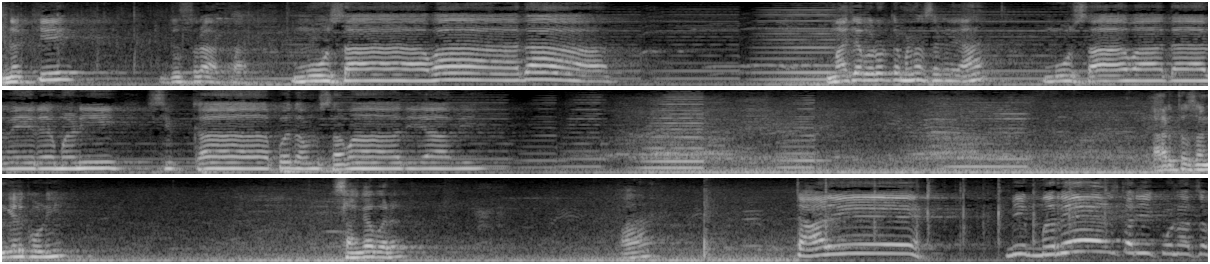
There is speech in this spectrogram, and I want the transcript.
नक्की दुसरा आता. मुसावादा. माझ्या बरोबर तर म्हणा सगळे हा? मुसावादा वेरमणी शिक्षापदम समाधियामी अर्थ सांगेल कोणी? सांगा बरं. हा? टाळे! मी मरेल तरी कोणाचं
